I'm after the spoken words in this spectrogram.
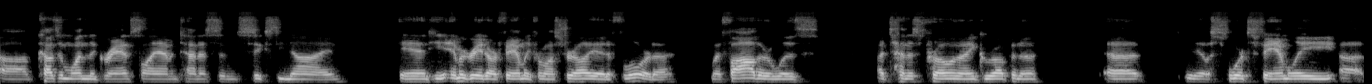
uh, cousin won the Grand Slam in tennis in '69 and he immigrated our family from Australia to Florida. My father was a tennis pro, and I grew up in a uh, you know sports family, uh,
